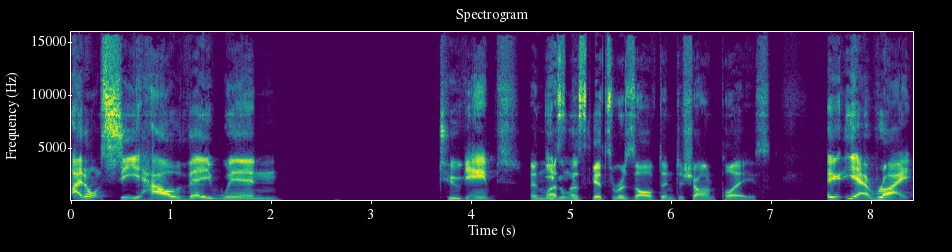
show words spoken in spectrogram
I don't see how they win two games unless this with, gets resolved and Deshaun plays. Eh, yeah, right.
